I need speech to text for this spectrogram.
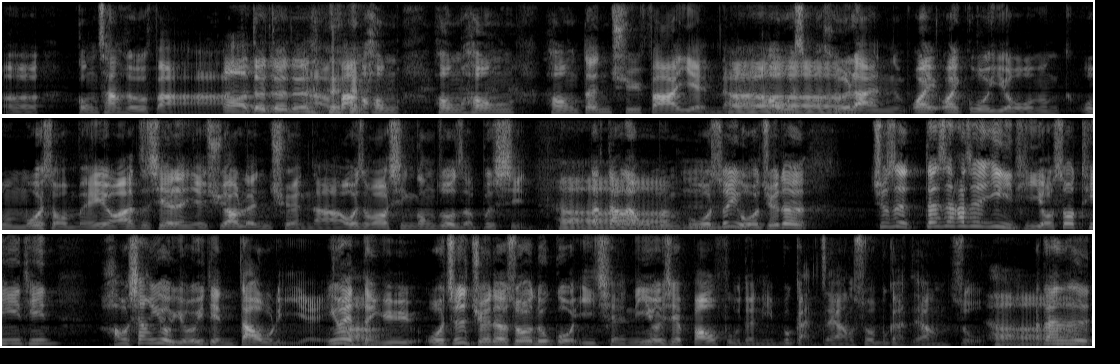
呃公仓合法啊，啊对对对帮红红红红灯区发言呐、啊然后为什么荷兰外外国有，我们我们为什么没有啊？这些人也需要人权呐、为什么性工作者不行？那 那当然，我们我嗯所以我觉得就是，但是他这个议题有时候听一听，好像又有一点道理耶。因为啊等于我就是觉得说，如果以前你有一些包袱的，你不敢这样说，不敢这样做。哈但是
